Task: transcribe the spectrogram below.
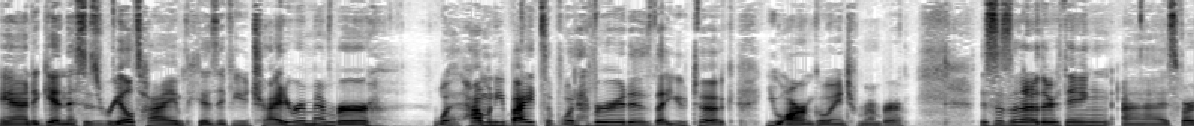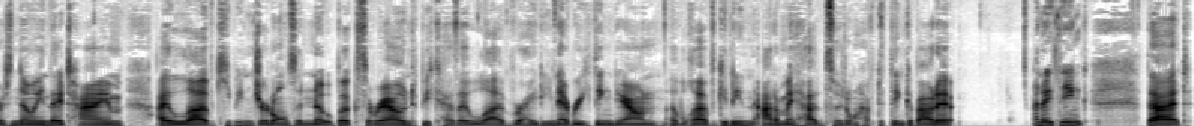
And again, this is real time because if you try to remember what how many bites of whatever it is that you took, you aren't going to remember. This is another thing uh, as far as knowing thy time. I love keeping journals and notebooks around because I love writing everything down. I love getting out of my head so I don't have to think about it. And I think that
